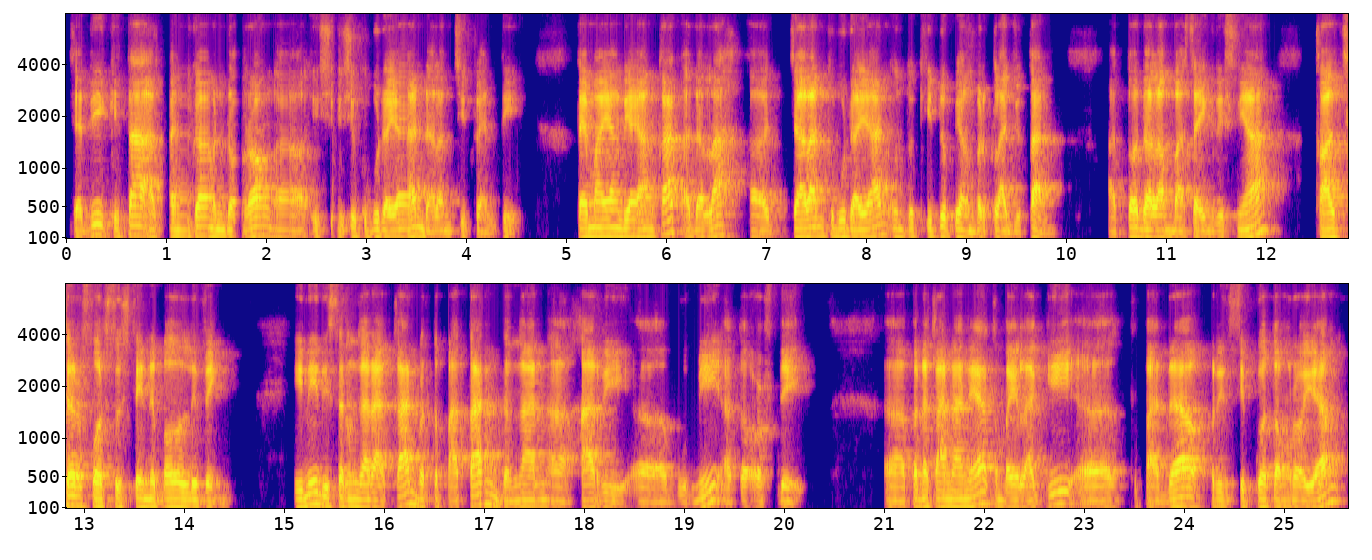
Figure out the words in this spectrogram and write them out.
Jadi kita akan juga mendorong isu-isu kebudayaan dalam G20. Tema yang diangkat adalah jalan kebudayaan untuk hidup yang berkelanjutan atau dalam bahasa Inggrisnya Culture for Sustainable Living ini diselenggarakan bertepatan dengan eh, Hari eh, Bumi atau Earth Day. Eh, penekanannya kembali lagi kepada prinsip gotong royong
